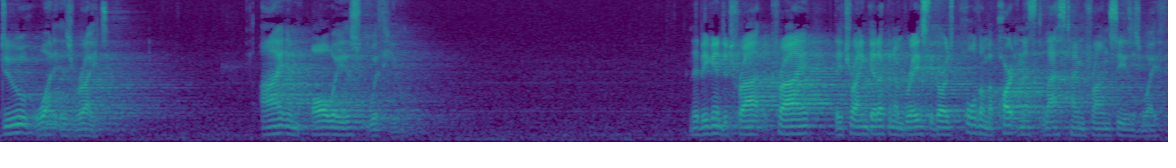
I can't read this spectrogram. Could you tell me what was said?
Do what is right. I am always with you. They begin to try, cry. They try and get up and embrace. The guards pull them apart, and that's the last time Franz sees his wife.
